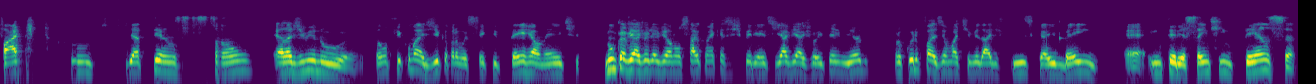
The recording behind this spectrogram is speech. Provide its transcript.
faz com que a tensão ela diminua. Então fica uma dica para você que tem realmente nunca viajou de avião, não sabe como é que é essa experiência, já viajou e tem medo, procure fazer uma atividade física aí bem é, interessante, intensa,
